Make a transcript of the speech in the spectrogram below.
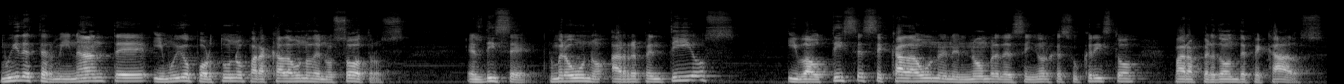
muy determinante y muy oportuno para cada uno de nosotros. Él dice, número uno, arrepentíos y bautícese cada uno en el nombre del Señor Jesucristo para perdón de pecados.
